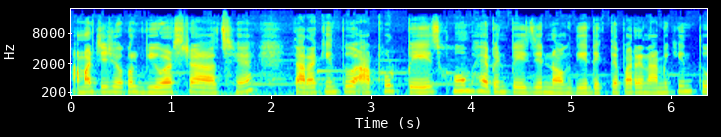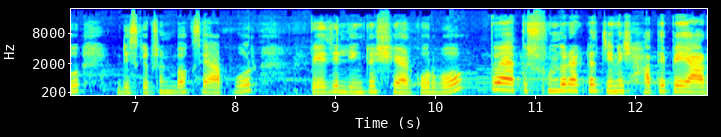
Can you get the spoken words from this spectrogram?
আমার যে সকল ভিউয়ার্সরা আছে, তারা কিন্তু আপুর পেজ হোম হ্যাভেন পেজে নক দিয়ে দেখতে পারেন। আমি কিন্তু ডিসক্রিপশন বক্সে আপুর পেজের লিঙ্কটা শেয়ার করব। তো এত সুন্দর একটা জিনিস হাতে পেয়ে আর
